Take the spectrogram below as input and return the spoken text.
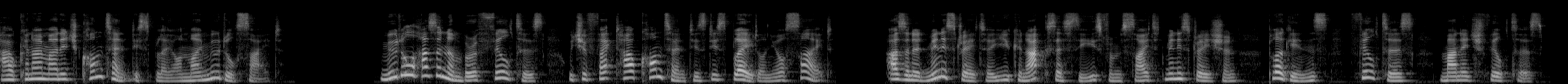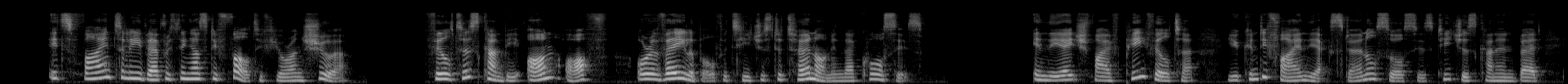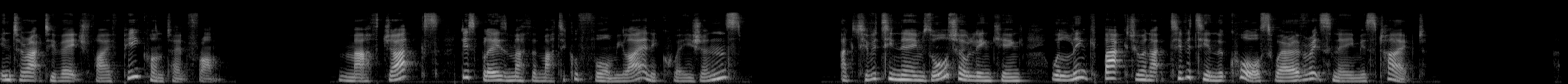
How can I manage content display on my Moodle site? Moodle has a number of filters which affect how content is displayed on your site. As an administrator you can access these from Site Administration, Plugins, Filters, Manage Filters. It's fine to leave everything as default if you're unsure. Filters can be on, off or available for teachers to turn on in their courses. In the H5P filter, you can define the external sources teachers can embed interactive H5P content from. MathJax displays mathematical formulae and equations. Activity names auto-linking will link back to an activity in the course wherever its name is typed.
